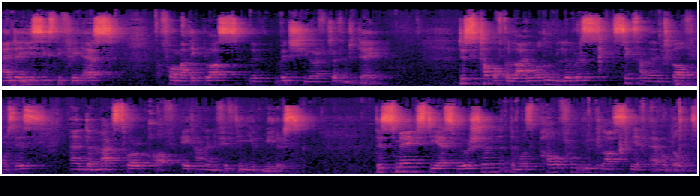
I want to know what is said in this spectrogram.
and the E63S 4MATIC Plus with which you have driven today. This top of the line model delivers 612 horses and a max torque of 850 newton meters. This makes the S version the most powerful E-Class we have ever built.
